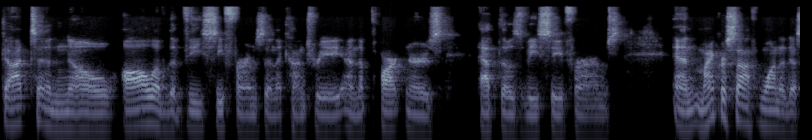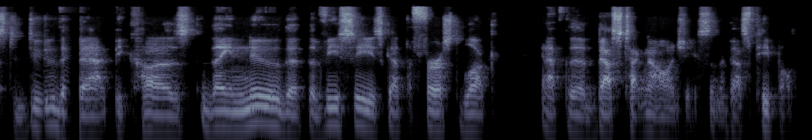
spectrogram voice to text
got to know all of the VC firms in the country and the partners at those VC firms. And Microsoft wanted us to do that because they knew that the VCs got the first look at the best technologies and the best people.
